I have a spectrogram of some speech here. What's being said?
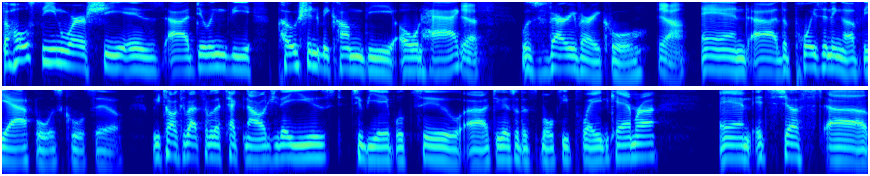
The whole scene where she is uh, doing the potion to become the old hag Yes. Was very very cool, Yeah. and uh, the poisoning of the apple was cool too. We talked about some of the technology they used to be able to uh, do this with this multi-plane camera, and it's just uh,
